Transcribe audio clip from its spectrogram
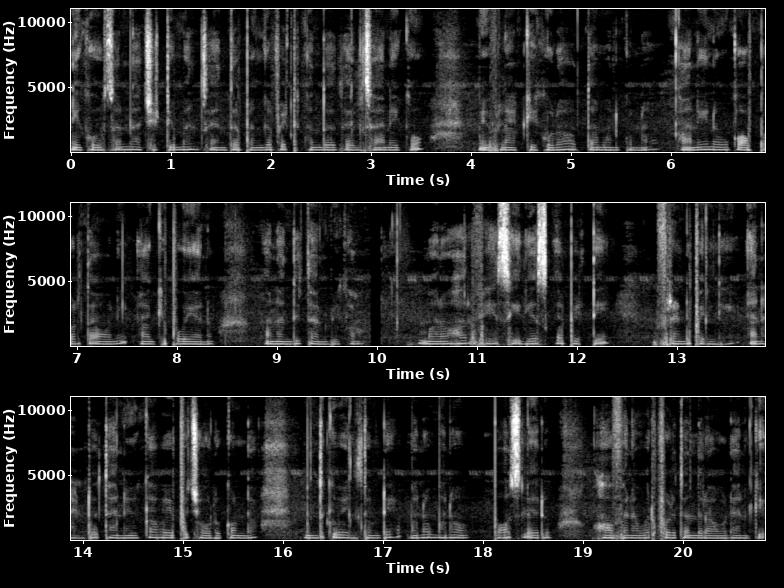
నీకోసం నా చిట్టి మనసు ఎంత బెంగ పెట్టుకుందో తెలుసా నీకు? మీ ఫ్లాట్కి కూడా వద్దామనుకున్నా కానీ నువ్వు కోప్పడతావని ఆగిపోయాను అనంది తన్విక. మనోహర్ ఫేస్ సీరియస్గా పెట్టి ఫ్రెండ్ పెళ్ళి అని అంటూ తన్విక వైపు చూడకుండా ముందుకు వెళ్తుంటే మనం మనం బాస్ లేరు. హాఫ్ అన్ అవర్ పడుతుంది రావడానికి.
